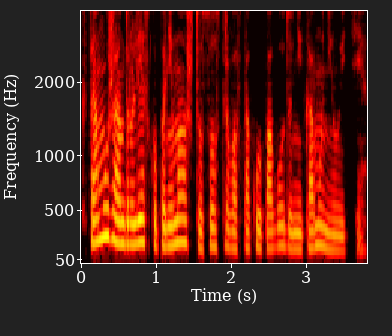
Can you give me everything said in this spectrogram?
К тому же Андрулеску понимал, что с острова в такую погоду никому не уйти.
